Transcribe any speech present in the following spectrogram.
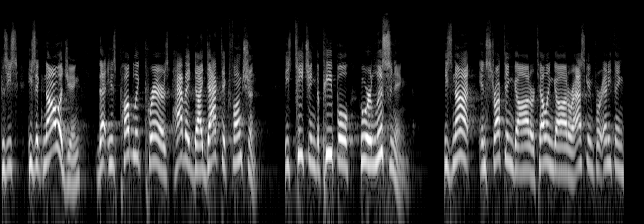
Because he's, he's acknowledging that his public prayers have a didactic function. He's teaching the people who are listening. He's not instructing God or telling God or asking for anything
